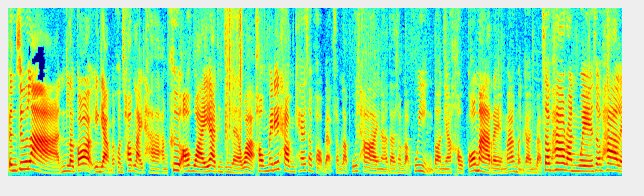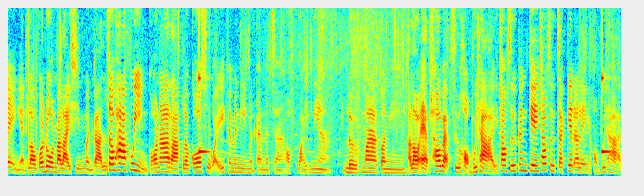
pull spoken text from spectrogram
เป็นชื่อหลานแล้วก็อีกอย่างเป็นคนชอบลายทาง คือ Off-White อะจริง ๆ แล้วอะเขาไม่ได้ทำแค่เฉพาะแบบสำหรับผู้ชายนะแต่สำหรับผู้หญิงตอนนี้เขาก็มาแรงมากเหมือนกันแบบเสื้อผ้ารันเวย์เสื้อผ้าอะไรอย่างเงี้ยเราก็โดนมาหลายชิ้นเหมือนกัน เสื้อผ้าผู้หญิงก็น่ารักแล้วก็สวย feminine เหมือนกันนะจ๊ะ Off-White เนี่ย love มากตอนนี้ เราแอบชอบแบบซื้อของผู้ชาย ชอบซื้อกางเกง ชอบซื้อแจ็คเก็ตอะไรเงี้ยของผู้ชาย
